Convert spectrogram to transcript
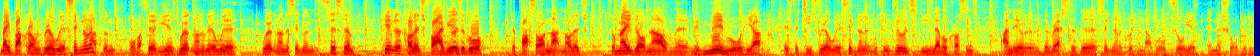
My background is railway signalling. I've done over 30 years working on the railway, working on the signalling system. Came to the college five years ago to pass on that knowledge. So my job now, my, my main role here is to teach railway signalling, which includes these level crossings and the, the rest of the signal equipment that we'll show you in this short video.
